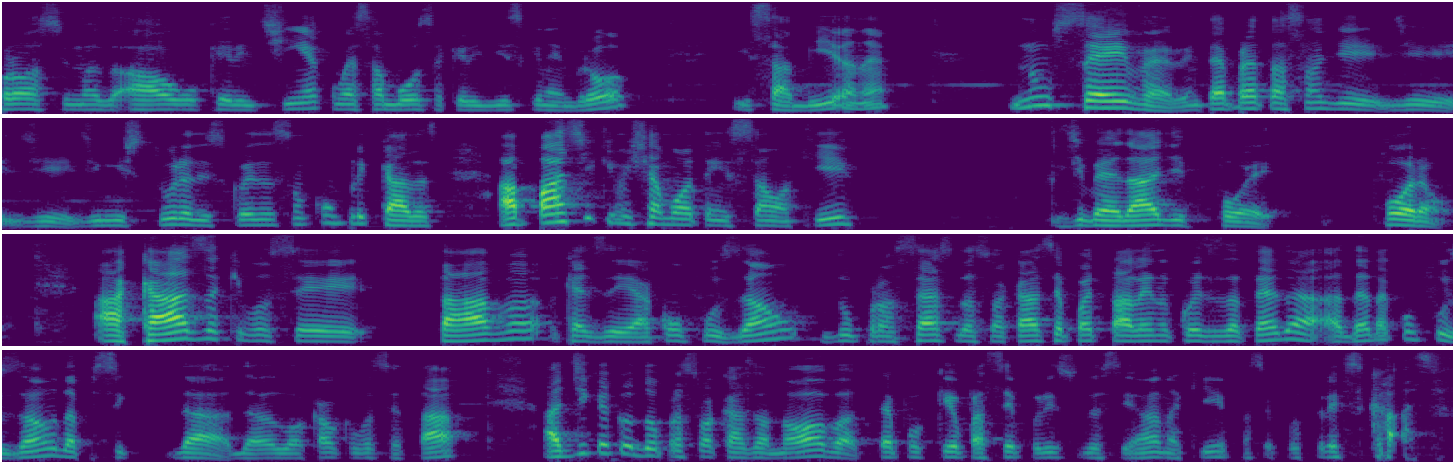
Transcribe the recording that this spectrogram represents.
próximas a algo que ele tinha, como essa moça que ele disse que lembrou, e sabia, né? Não sei, velho. Interpretação de, de, de, de mistura das coisas são complicadas. A parte que me chamou a atenção aqui, de verdade, foi foram a casa que você estava, quer dizer, a confusão do processo da sua casa. Você pode estar lendo coisas até da, até da confusão da, da, da local que você está. A dica que eu dou para sua casa nova, até porque eu passei por isso desse ano aqui, passei por três casas.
